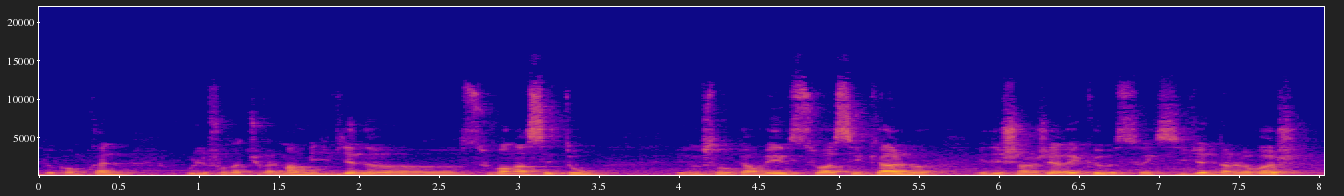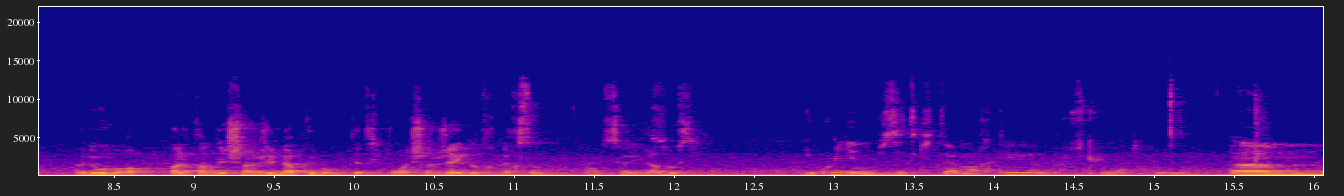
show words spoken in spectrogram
ils le comprennent ou ils le font naturellement, mais ils viennent euh, souvent assez tôt. Et nous, ça nous permet que ce soit assez calme et d'échanger avec eux. Parce que c'est vrai que s'ils viennent dans le rush, ben, nous on n'aura pas le temps d'échanger, mais après, bon, peut-être qu'ils pourront échanger avec d'autres personnes. C'est agréable aussi. Du coup, il y a une visite qui t'a marqué euh, plus qu'une autre ou- Euh,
